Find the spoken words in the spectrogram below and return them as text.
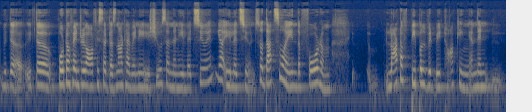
the, if the port of entry officer does not have any issues and then he lets you in, yeah, he lets you in. So that's why in the forum, a lot of people will be talking and then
